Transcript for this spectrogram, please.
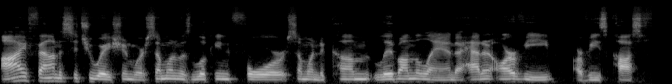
I found a situation where someone was looking for someone to come live on the land. I had an RV. RVs cost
